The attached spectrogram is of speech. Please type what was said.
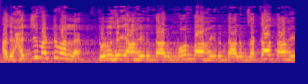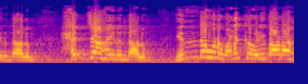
அது ஹஜ் மட்டுமல்ல தொழுகையாக இருந்தாலும் நோன்பாக இருந்தாலும் ஜக்காத்தாக இருந்தாலும் ஹஜ்ஜாக இருந்தாலும் எந்த ஒரு வணக்க வழிபாடாக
